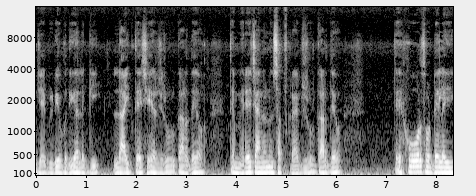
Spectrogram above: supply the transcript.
ਜੇ ਵੀਡੀਓ ਵਧੀਆ ਲੱਗੀ ਲਾਈਕ ਤੇ ਸ਼ੇਅਰ ਜ਼ਰੂਰ ਕਰ ਦਿਓ। ਤੇ ਮੇਰੇ ਚੈਨਲ ਨੂੰ ਸਬਸਕ੍ਰਾਈਬ ਜ਼ਰੂਰ ਕਰ ਦਿਓ ਤੇ ਹੋਰ ਤੁਹਾਡੇ ਲਈ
